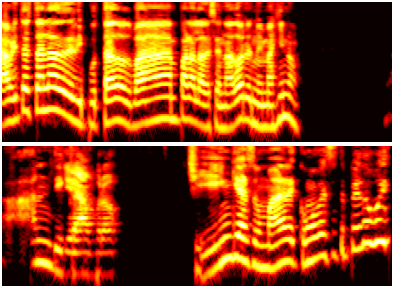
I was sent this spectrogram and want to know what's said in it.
Ahorita está en la de diputados, van para la de senadores, me imagino. Andy, Ya, bro. chingue a su madre. ¿Cómo ves este pedo, güey?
